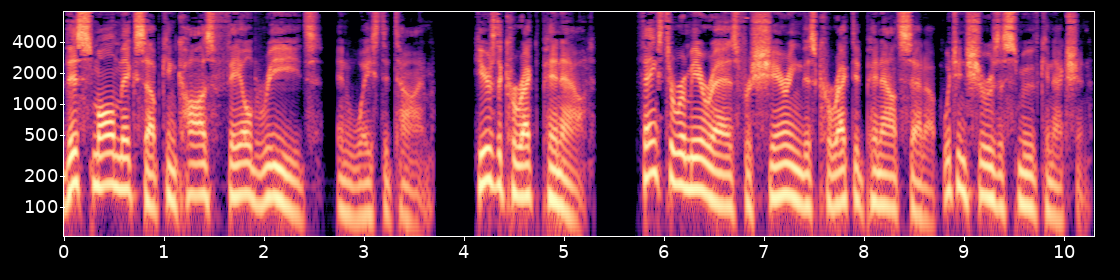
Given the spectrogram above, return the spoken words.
This small mix-up can cause failed reads and wasted time. Here's the correct pinout. Thanks to Ramirez for sharing this corrected pinout setup, which ensures a smooth connection.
